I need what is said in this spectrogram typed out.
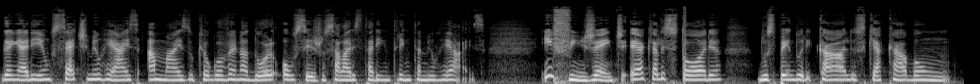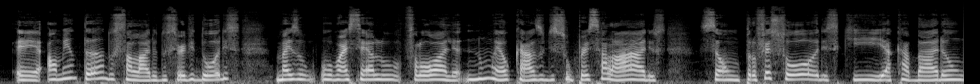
ganhariam 7 mil reais a mais do que o governador, ou seja, o salário estaria em 30 mil reais. Enfim, gente, é aquela história dos penduricalhos que acabam é, aumentando o salário dos servidores, mas o, o, Marcelo falou: olha, não é o caso de super salários, são professores que acabaram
